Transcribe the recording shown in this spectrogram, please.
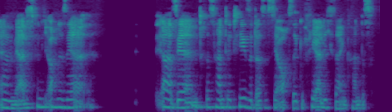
Ähm, ja, das finde ich auch eine sehr, ja, sehr interessante These, dass es ja auch sehr gefährlich sein kann. Das,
